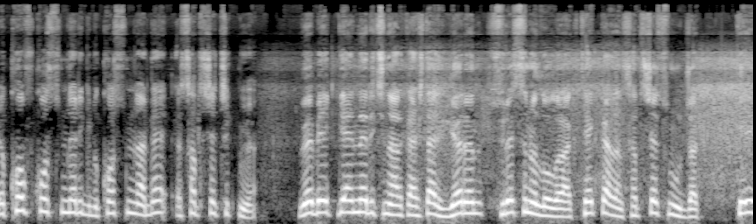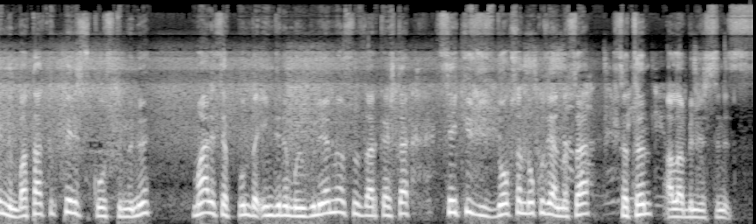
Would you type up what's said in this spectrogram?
Ve kof kostümleri gibi kostümlerde e, satışa çıkmıyor. Ve bekleyenler için arkadaşlar yarın süre sınırlı olarak tekrardan satışa sunulacak Kelly'nin bataklık perisi kostümünü maalesef bunda indirim uygulayamıyorsunuz arkadaşlar. 899 elmasa satın alabilirsiniz.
